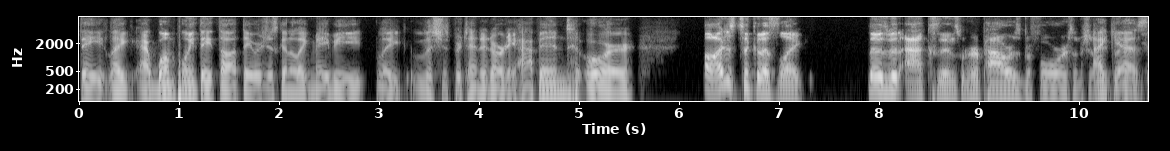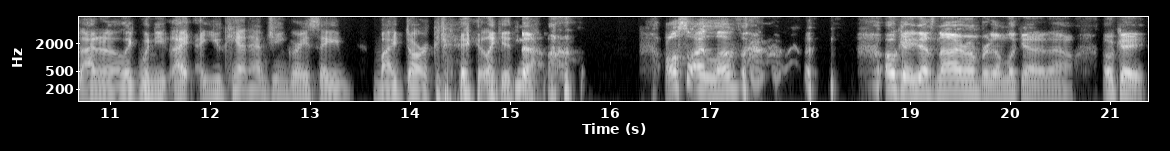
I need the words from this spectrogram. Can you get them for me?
they like at one point they thought they were just gonna like maybe like let's just pretend it already happened or Oh, I just took it as like there's been accidents with her powers before or some shit. i like that. guess i don't know like when you i you can't have jean grey say my dark day like it No. also, I love. okay, yes, now I remember. it. I'm looking at it now. Okay,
